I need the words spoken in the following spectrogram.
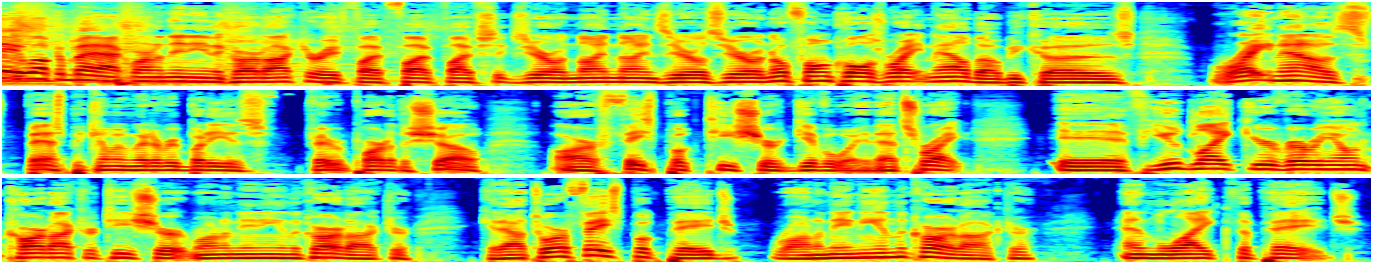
Hey, welcome back. Ron Ananian, the car doctor, 855-560-9900. No phone calls right now, though, because right now it's fast becoming what everybody's favorite part of the show, our Facebook t-shirt giveaway. That's right. If you'd like your very own car doctor t-shirt, Ron Ananian, the car doctor, get out to our Facebook page, Ron Ananian, the car doctor, and like the page.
